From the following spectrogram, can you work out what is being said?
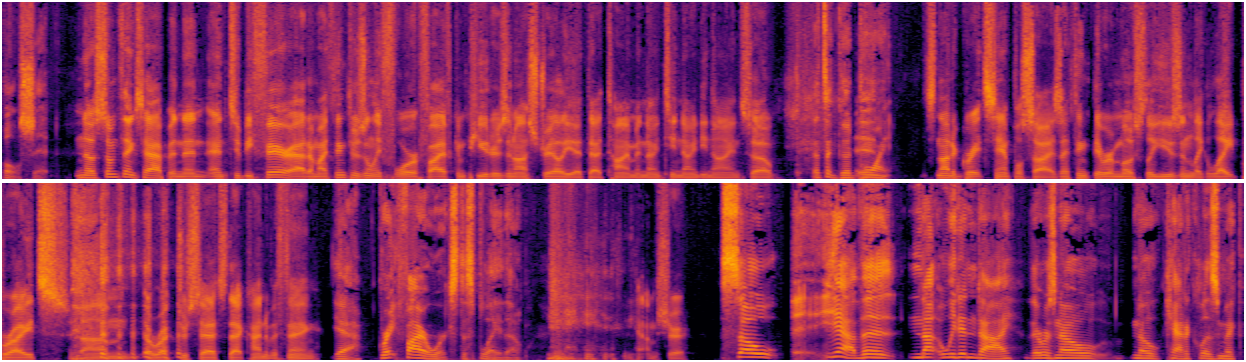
bullshit. No, some things happen, and and to be fair, Adam, I think there's only four or five computers in Australia at that time in 1999. So That's a good It- point. it's not a great sample size. I think they were mostly using like light brights, um, erector sets, that kind of a thing. Yeah, great fireworks display though. yeah, I'm sure. So uh, yeah, the no, we didn't die. There was no no cataclysmic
